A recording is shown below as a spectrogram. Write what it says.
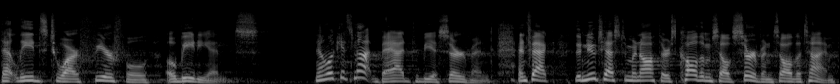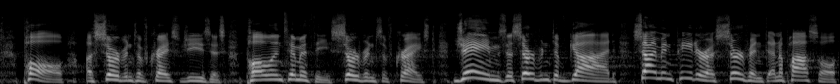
that leads to our fearful obedience. Now, look, it's not bad to be a servant. In fact, the New Testament authors call themselves servants all the time. Paul, a servant of Christ Jesus. Paul and Timothy, servants of Christ. James, a servant of God. Simon Peter, a servant and apostle.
